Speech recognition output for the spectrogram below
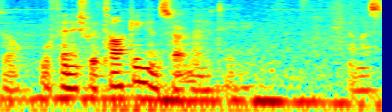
So we'll finish with talking and start meditating. Namaste.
